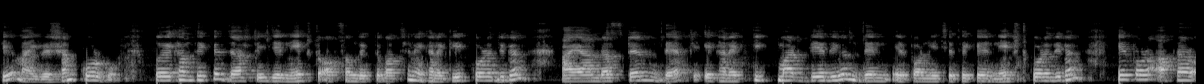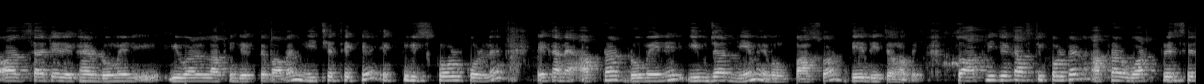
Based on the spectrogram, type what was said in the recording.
দিয়ে মাইগ্রেশন করব। তো এখান থেকে জাস্ট এই যে নেক্সট অপশন দেখতে পাচ্ছেন, এখানে ক্লিক করে দিবেন। আই আন্ডারস্ট্যান্ড দ্যাট এখানে টিক মার্ক দিয়ে দিবেন দেন এরপর নিচে থেকে নেক্সট করে দিবেন। এরপর আপনার ওয়েবসাইটের এখানে ডোমেইন ইউআরএল আপনি দেখতে পাবেন। নিচে থেকে একটু স্ক্রল করলে এখানে আপনার ডোমেইনের ইউজার নেম এবং পাসওয়ার্ড দিয়ে দিতে হবে। তো আপনি যে কাজটি করবেন, আপনার ওয়ার্ডপ্রেসের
